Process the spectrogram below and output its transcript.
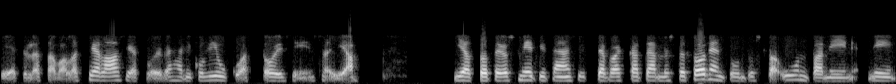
tietyllä tavalla, että siellä asiat voi vähän niin kuin liukua toisiinsa ja, ja tota, jos mietitään sitten vaikka tämmöistä todentuntusta unta, niin, niin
